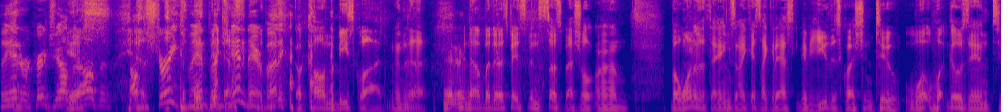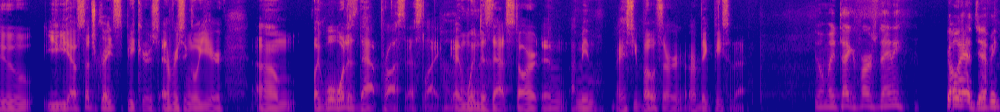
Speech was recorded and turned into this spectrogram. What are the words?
we had to recruit you off, the, off, the, off the streets, man. Put you in there, buddy. called calling the B squad. And uh, no, but it's been, it's been so special. Um, but one of the things, and I guess I could ask maybe you this question too. What what goes into you? You have such great speakers every single year. Um, like, well, what is that process like, and when does that start? And I mean, I guess you both are, are a big piece of that. You want me to take it first, Danny? Go ahead, Jeffy.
